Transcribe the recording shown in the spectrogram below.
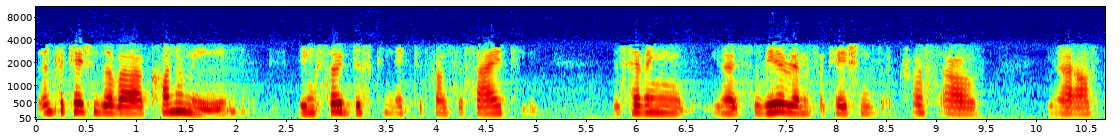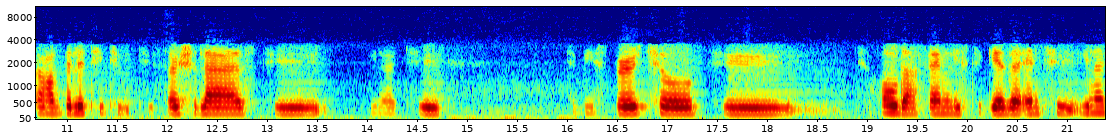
the implications of our economy being so disconnected from society is having you know severe ramifications across our you know our, our ability to to socialize, to you know to to be spiritual, to hold our families together and to you know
